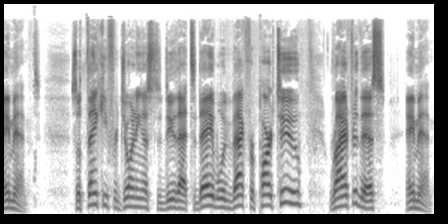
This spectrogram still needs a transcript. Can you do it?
Amen. So thank you for joining us to do that today. We'll be back for part two right after this. Amen.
